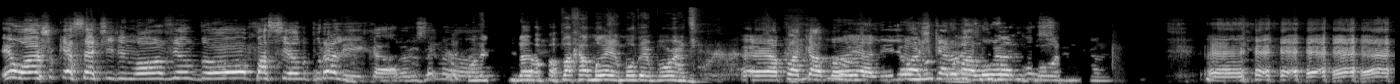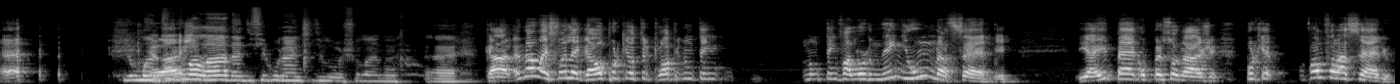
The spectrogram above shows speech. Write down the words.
Eu acho que a 7 de 9 andou passeando por ali, cara. Não sei não. Quando a placa-mãe, a motherboard. É, a placa-mãe ali, eu acho que era uma loira com. É... E o mandíbula acho. lá, né, de figurante de luxo lá. Né? Cara, não, mas foi legal porque o Triclope não tem, não tem valor nenhum na série. E aí pega o personagem. Porque, vamos falar sério,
